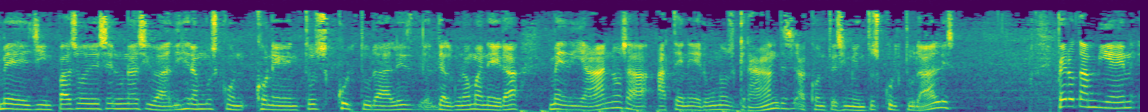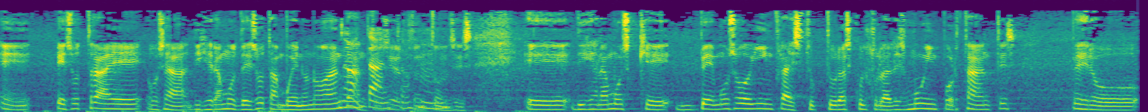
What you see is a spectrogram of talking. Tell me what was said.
Medellín pasó de ser una ciudad, dijéramos, con, con eventos culturales de, de alguna manera medianos a, a, tener unos grandes acontecimientos culturales. Pero también eh, eso trae, o sea, dijéramos de eso tan bueno no dan no tanto, tanto, ¿cierto? Uh -huh. Entonces, eh, dijéramos que vemos hoy infraestructuras culturales muy importantes, pero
